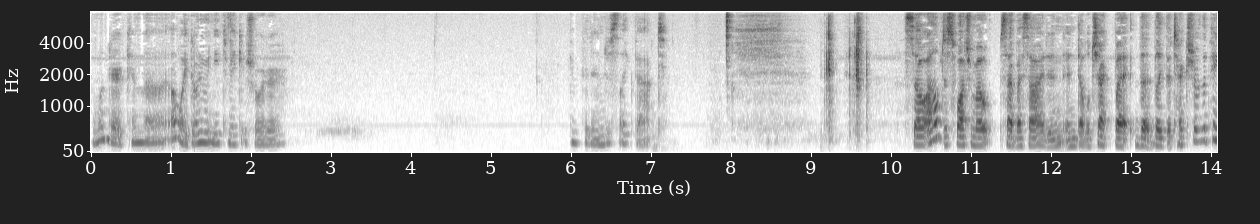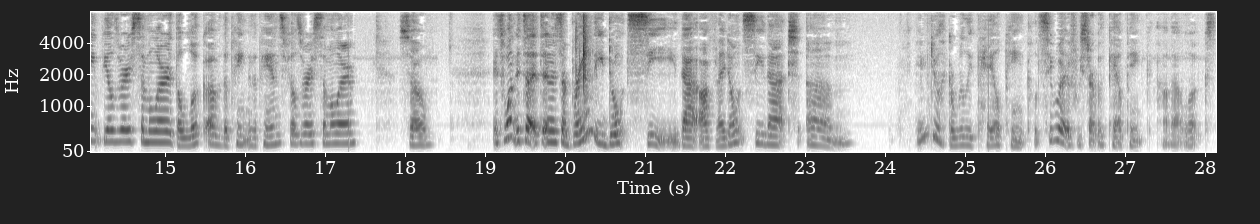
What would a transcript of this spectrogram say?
I wonder, can, oh, I don't even need to make it shorter. can fit in just like that. So I'll just swatch them out side by side and, and double check, but the like the texture of the paint feels very similar. The look of the paint in the pans feels very similar. So it's one, it's a, it's, and it's a brand that you don't see that often. I don't see that, um, maybe do like a really pale pink. Let's see what, if we start with pale pink, how that looks.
